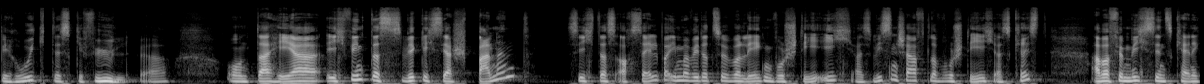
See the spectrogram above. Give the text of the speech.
beruhigtes Gefühl, ja. Und daher, ich finde das wirklich sehr spannend, sich das auch selber immer wieder zu überlegen, wo stehe ich als Wissenschaftler, wo stehe ich als Christ. Aber für mich sind es keine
